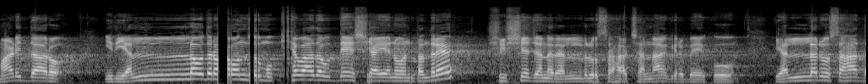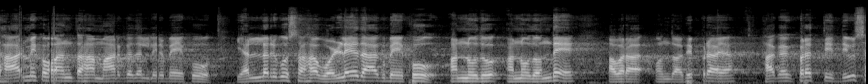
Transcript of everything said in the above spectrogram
ಮಾಡಿದ್ದಾರೋ, ಇದು ಎಲ್ಲದರ ಒಂದು ಮುಖ್ಯವಾದ ಉದ್ದೇಶ ಏನು ಅಂತಂದರೆ, ಶಿಷ್ಯ ಜನರೆಲ್ಲರೂ ಸಹ ಚೆನ್ನಾಗಿರಬೇಕು. ಎಲ್ಲರೂ ಸಹ ಧಾರ್ಮಿಕವಾದಂತಹ ಮಾರ್ಗದಲ್ಲಿರಬೇಕು. ಎಲ್ಲರಿಗೂ ಸಹ ಒಳ್ಳೆಯದಾಗಬೇಕು ಅನ್ನೋದು ಅನ್ನೋದೊಂದೇ ಅವರ ಒಂದು ಅಭಿಪ್ರಾಯ. ಹಾಗಾಗಿ ಪ್ರತಿ ದಿವಸ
